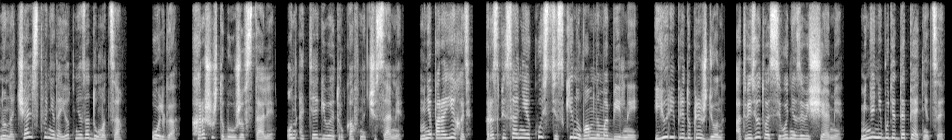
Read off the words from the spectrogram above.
но начальство не дает мне задуматься. «Ольга, хорошо, что вы уже встали». Он оттягивает рукав над часами. «Мне пора ехать. Расписание Кости скину вам на мобильный. Юрий предупрежден, отвезет вас сегодня за вещами. Меня не будет до пятницы.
